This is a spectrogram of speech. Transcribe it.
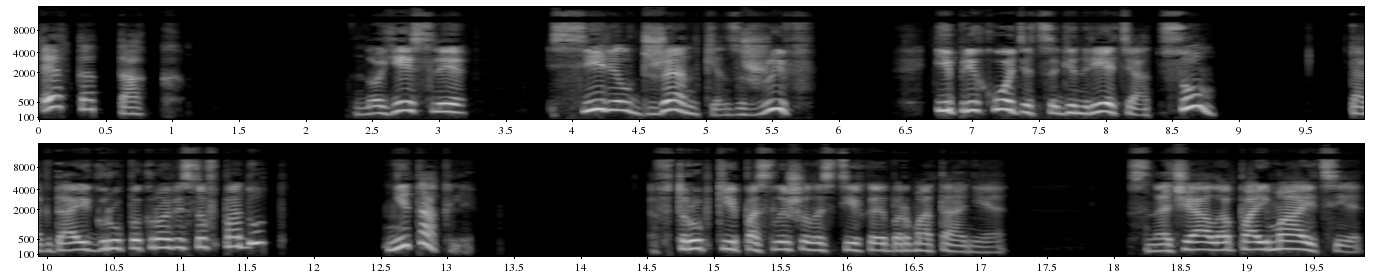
Это так. Но если Сирил Дженкинс жив и приходится Генрете отцом, Тогда и группы крови совпадут. Не так ли? В трубке послышалось тихое бормотание. «Сначала поймайте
